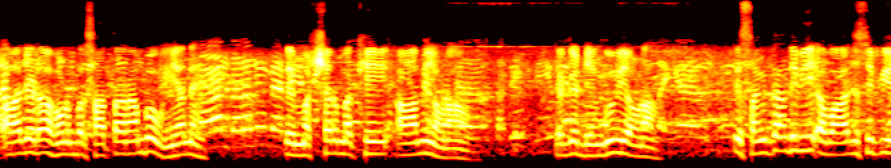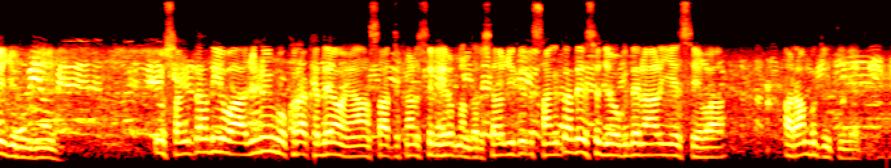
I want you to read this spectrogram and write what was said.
ਆ ਜਿਹੜਾ ਹੁਣ ਬਰਸਾਤਾਂ ਆਰੰਭ ਹੋ ਗਈਆਂ ਨੇ ਤੇ ਮੱਛਰ ਮੱਖੀ ਆਮ ਹੀ ਆਉਣਾ। ਤੇ ਅੱਗੇ ਡੇਂਗੂ ਵੀ ਆਉਣਾ। ਤੇ ਸੰਗਤਾਂ ਦੀ ਵੀ ਆਵਾਜ਼ ਸੀ ਵੀ ਇਹ ਜ਼ਰੂਰੀ ਹੈ। ਤੇ ਉਹ ਸੰਗਤਾਂ ਦੀ ਆਵਾਜ਼ ਨੂੰ ਹੀ ਮੁੱਖ ਰੱਖਦਿਆਂ ਹੋਇਆਂ ਸੱਚਖੰਡ ਸ੍ਰੀ ਹਰਿਮੰਦਰ ਸਾਹਿਬ ਜੀ ਦੇ ਸੰਗਤਾਂ ਦੇ ਸਹਿਯੋਗ ਦੇ ਨਾਲ ਹੀ ਇਹ ਸੇਵਾ ਆਰੰਭ ਕੀਤੀ ਹੈ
